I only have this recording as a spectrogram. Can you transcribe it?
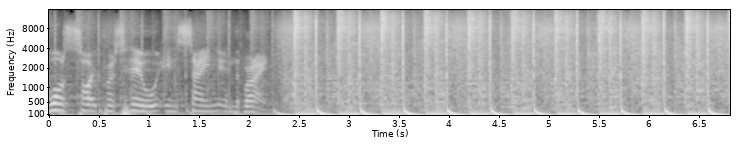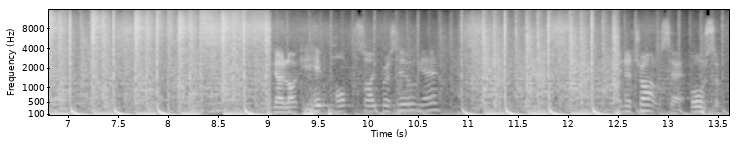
Was Cypress Hill Insane in the Brain. You know, like hip hop Cypress Hill, yeah? In a trance set. Awesome.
